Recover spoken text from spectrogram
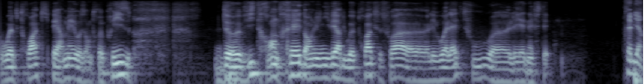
Web 3 qui permet aux entreprises de vite rentrer dans l'univers du Web3, que ce soit euh, les wallets ou euh, les NFT. Très bien.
